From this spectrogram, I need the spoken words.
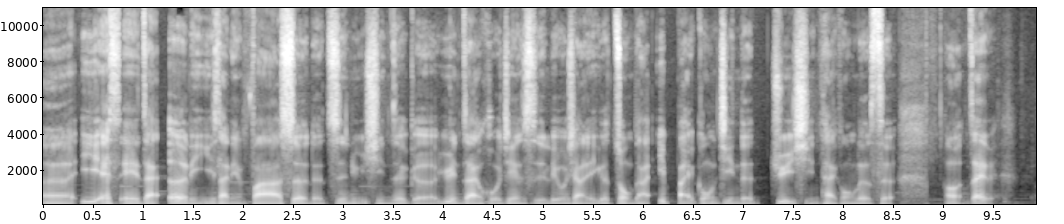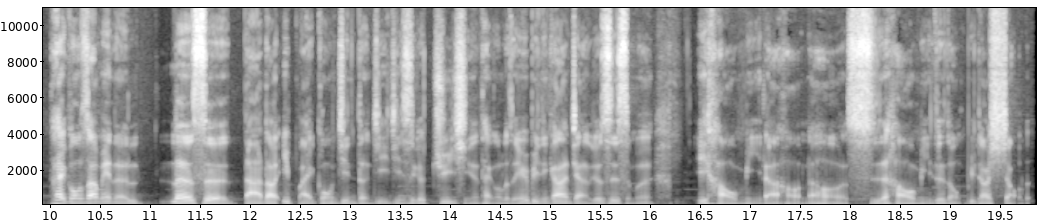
呃 ESA 在二零一三年发射的织女星这个运载火箭时留下了一个重达一百公斤的巨型太空垃圾，哦，在太空上面呢，垃圾达到一百公斤等级已经是个巨型的太空垃圾，因为毕竟刚刚讲的就是什么。一毫米啦，哈，然后十毫米这种比较小的，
